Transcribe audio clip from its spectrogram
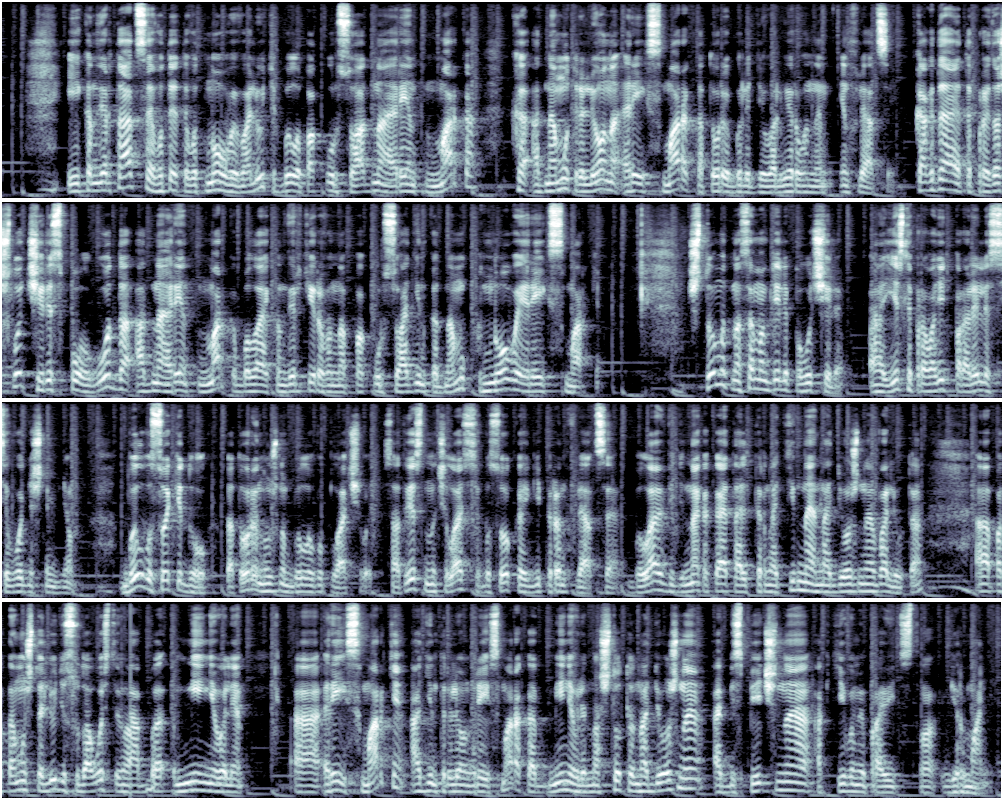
И конвертация вот этой вот новой валюте была по курсу 1 рентенмарка к 1 триллиона рейхсмарок, которые были девальвированы инфляцией. Когда это произошло, через полгода одна рентенмарка была конвертирована по курсу 1 к 1 к новой рейхсмарке. Что мы на самом деле получили, а, если проводить параллели с сегодняшним днем? Был высокий долг, который нужно было выплачивать. Соответственно, началась высокая гиперинфляция. Была введена какая-то альтернативная надежная валюта, потому что люди с удовольствием обменивали а, рейс-марки, 1 триллион рейс-марок обменивали на что-то надежное, обеспеченное активами правительства Германии.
